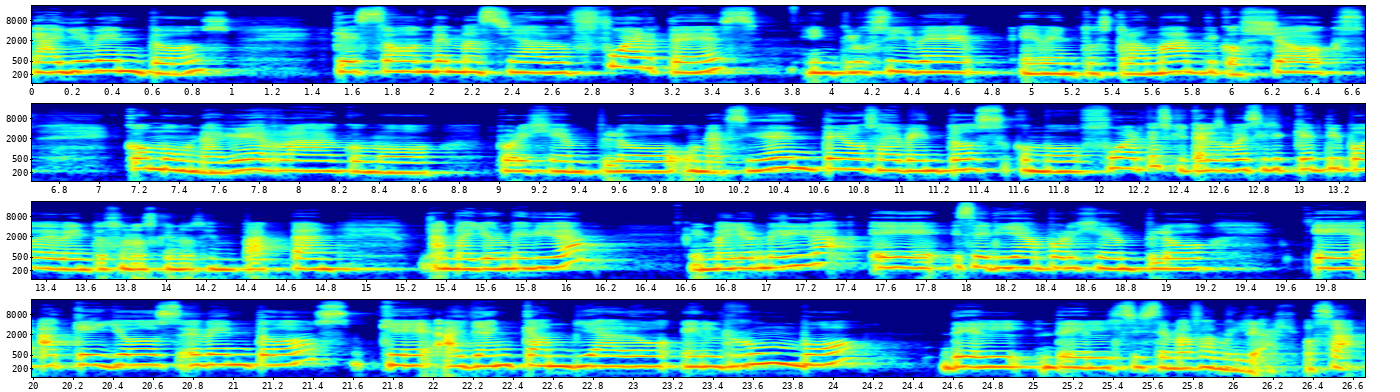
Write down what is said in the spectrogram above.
hay eventos que son demasiado fuertes, inclusive eventos traumáticos, shocks, como una guerra, como por ejemplo un accidente, o sea, eventos como fuertes, que ahorita les voy a decir qué tipo de eventos son los que nos impactan a mayor medida. En mayor medida eh, serían, por ejemplo, eh, aquellos eventos que hayan cambiado el rumbo del, del, sistema familiar. O sea,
